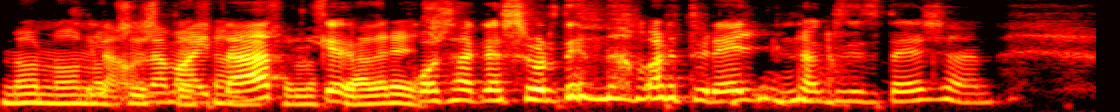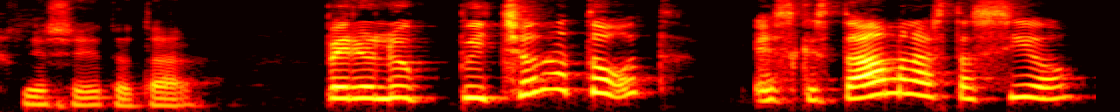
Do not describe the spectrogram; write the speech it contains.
No, no, Sí, no la, existeixen, la meitat, són els que, quadrets. cosa que surtin de Martorell, no existeixen. Sí, sí, total. Però el pitjor de tot és que estàvem a l'estació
